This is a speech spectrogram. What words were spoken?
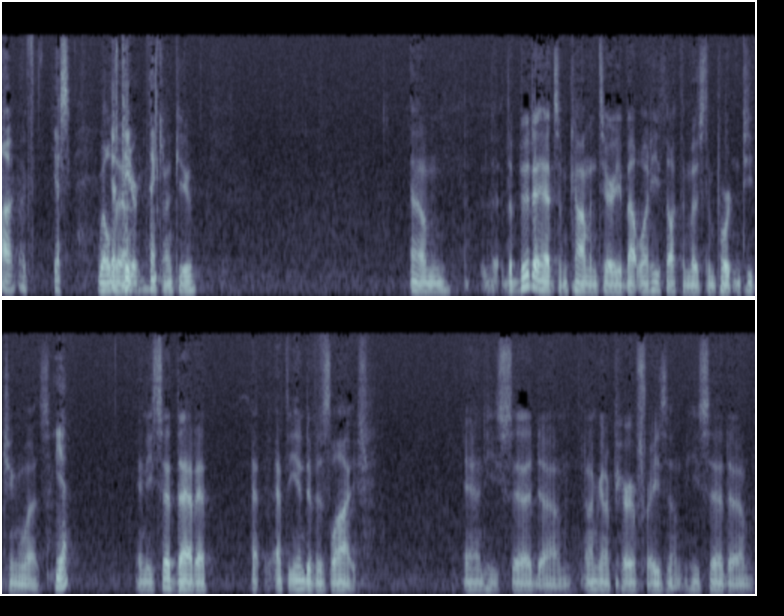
Uh, yes. Well yes, done. Peter. Thank you. Thank you. Um, the, the, Buddha had some commentary about what he thought the most important teaching was. Yeah. And he said that at, at, at the end of his life. And he said, um, and I'm going to paraphrase him, he said, um,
